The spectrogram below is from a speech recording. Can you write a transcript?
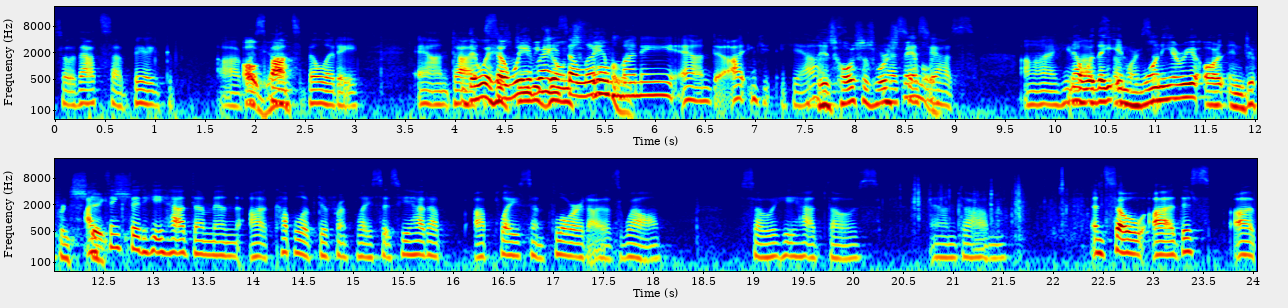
So that's a big uh, Oh, yeah. responsibility. And uh, so we Davy raise Jones a little family. money, and uh, yeah. His horses were his family. Yes, yes. Uh, Now, were they the in horses. one area or in different states? I think that he had them in a couple of different places. He had a, a place in Florida as well, so he had those, and um, and so uh, this uh,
